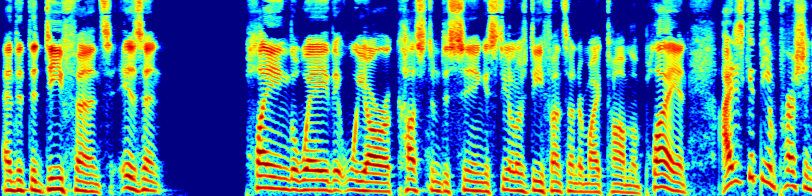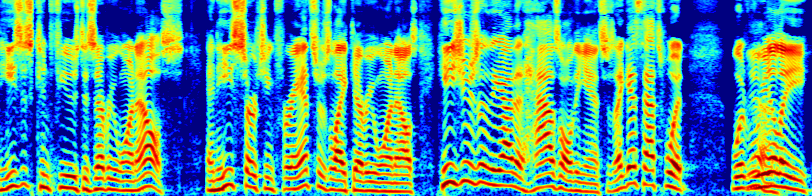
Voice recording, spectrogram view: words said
and that the defense isn't playing the way that we are accustomed to seeing a Steelers defense under Mike Tomlin play. And I just get the impression he's as confused as everyone else. And he's searching for answers like everyone else. He's usually the guy that has all the answers. I guess that's what what Yeah. really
